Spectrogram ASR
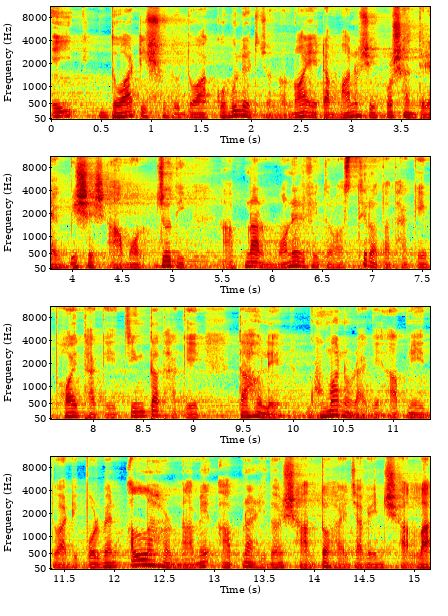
এই দোয়াটি শুধু দোয়া কবুলের জন্য নয়, এটা মানসিক প্রশান্তির এক বিশেষ আমল। যদি আপনার মনের ভিতর অস্থিরতা থাকে, ভয় থাকে, চিন্তা থাকে, তাহলে ঘুমানোর আগে আপনি এই দোয়াটি পড়বেন। আল্লাহর নামে আপনার হৃদয় শান্ত হয়ে যাবে ইনশাল্লাহ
